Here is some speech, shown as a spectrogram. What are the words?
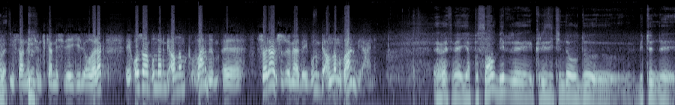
evet. insan neslinin tükenmesiyle ilgili olarak. E, o zaman bunların bir anlamı var mı? E, söyler misiniz Ömer Bey? Bunun bir anlamı var mı yani? Evet ve yapısal bir e, kriz içinde olduğu e, bütün e,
